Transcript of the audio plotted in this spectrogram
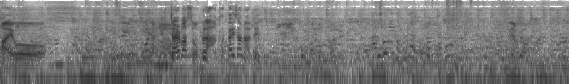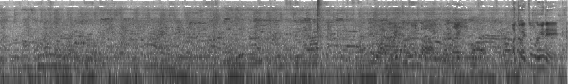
아이고 짧았어 그래 가까이 사면 안 돼? 완전 왼쪽으로 휘네.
